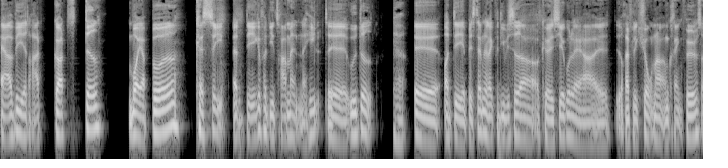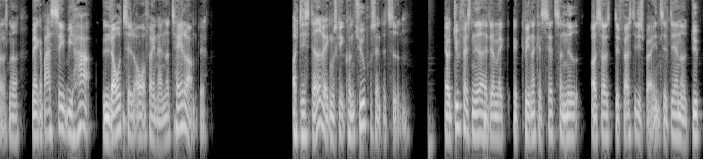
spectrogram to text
er vi et ret godt sted, hvor jeg både kan se, at det ikke er, fordi træmanden er helt øh, uddød, Ja. Øh, og det er bestemt heller ikke, fordi vi sidder og kører i cirkulære øh, refleksioner omkring følelser og sådan noget, men jeg kan bare se, at vi har lov til over for hinanden at tale om det. Og det er stadigvæk måske kun 20 procent af tiden. Jeg er jo dybt fascineret af det der med, at kvinder kan sætte sig ned, og så det første, de spørger ind til, det er noget dybt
